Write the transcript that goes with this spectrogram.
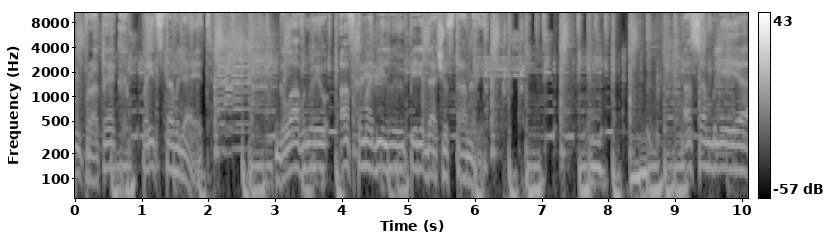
Супротек представляет главную автомобильную передачу страны. Ассамблея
